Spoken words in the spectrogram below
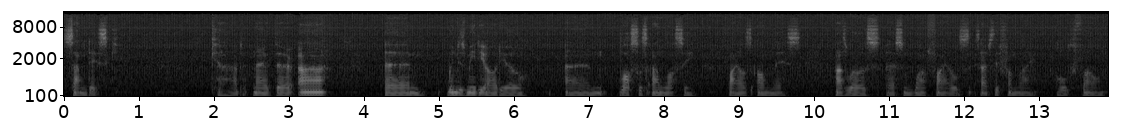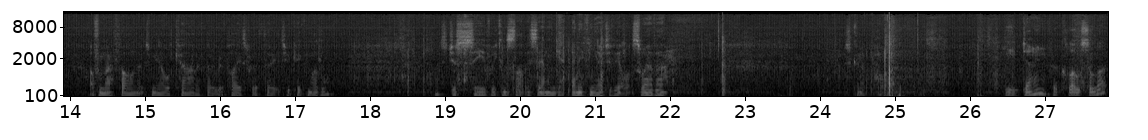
SanDisk card. Now there are um, Windows Media Audio um, lossless and lossy files on this as well as uh, some WAV files. It's actually from my old phone, or from my phone, it's my old card, I've got it replaced for a 32 gig model. Let's just see if we can slot this in and get anything out of it whatsoever. Just going to pop you down for a closer look.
